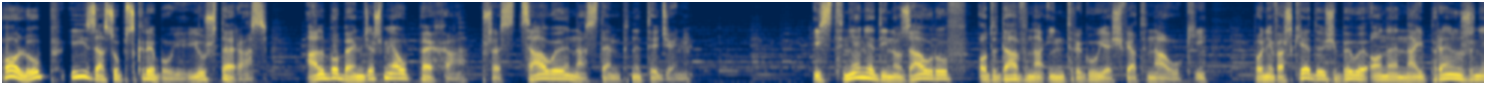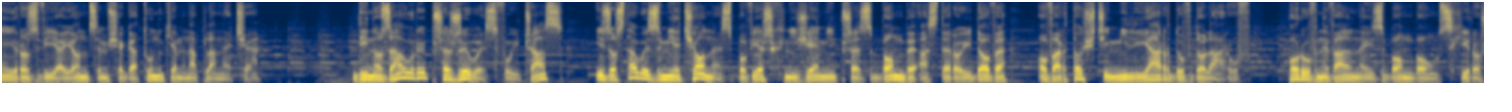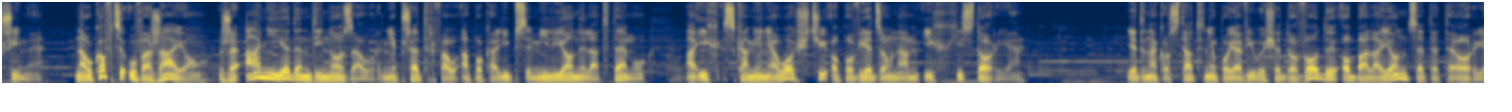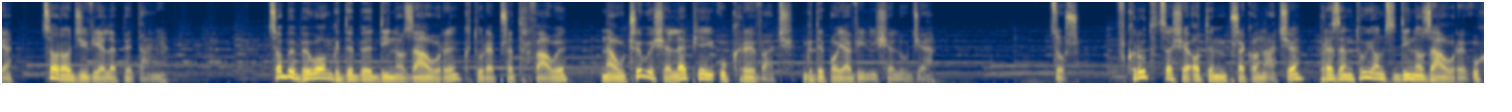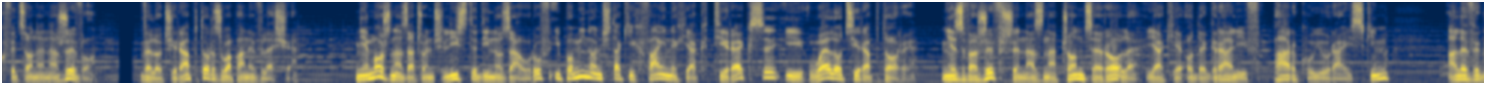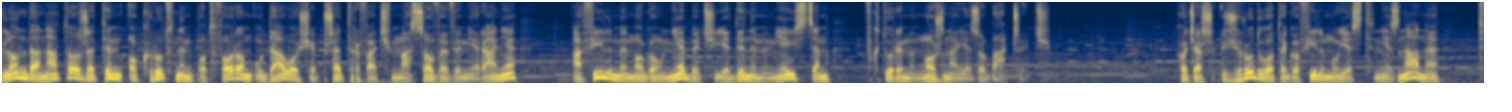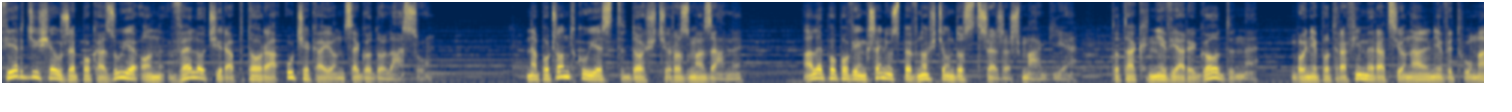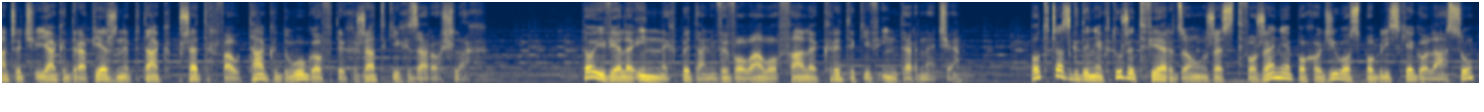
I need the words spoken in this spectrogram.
Polub i zasubskrybuj już teraz, albo będziesz miał pecha przez cały następny tydzień. Istnienie dinozaurów od dawna intryguje świat nauki, ponieważ kiedyś były one najprężniej rozwijającym się gatunkiem na planecie. Dinozaury przeżyły swój czas i zostały zmiecione z powierzchni Ziemi przez bomby asteroidowe o wartości miliardów dolarów, porównywalnej z bombą z Hiroshimy. Naukowcy uważają, że ani jeden dinozaur nie przetrwał apokalipsy miliony lat temu, a ich skamieniałości opowiedzą nam ich historię. Jednak ostatnio pojawiły się dowody obalające te teorie, co rodzi wiele pytań. Co by było, gdyby dinozaury, które przetrwały, nauczyły się lepiej ukrywać, gdy pojawili się ludzie? Cóż, wkrótce się o tym przekonacie, prezentując dinozaury uchwycone na żywo. Velociraptor złapany w lesie. Nie można zacząć listy dinozaurów i pominąć takich fajnych jak T-Rexy i Velociraptory. Nie zważywszy na znaczące role, jakie odegrali w Parku Jurajskim, ale wygląda na to, że tym okrutnym potworom udało się przetrwać masowe wymieranie, a filmy mogą nie być jedynym miejscem, w którym można je zobaczyć. Chociaż źródło tego filmu jest nieznane, twierdzi się, że pokazuje on Velociraptora uciekającego do lasu. Na początku jest dość rozmazany, ale po powiększeniu z pewnością dostrzeżesz magię. To tak niewiarygodne, bo nie potrafimy racjonalnie wytłumaczyć, jak drapieżny ptak przetrwał tak długo w tych rzadkich zaroślach. To i wiele innych pytań wywołało falę krytyki w internecie. Podczas gdy niektórzy twierdzą, że stworzenie pochodziło z pobliskiego lasu,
